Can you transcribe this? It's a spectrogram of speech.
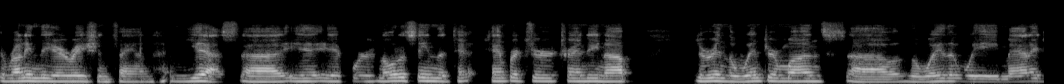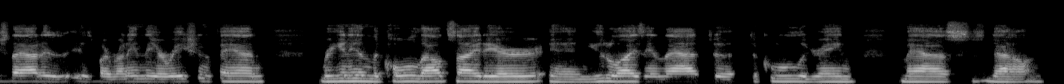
running the aeration fan. Yes, uh, if we're noticing the te- temperature trending up during the winter months, uh, the way that we manage that is, is by running the aeration fan, bringing in the cold outside air, and utilizing that to, to cool the grain mass down.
